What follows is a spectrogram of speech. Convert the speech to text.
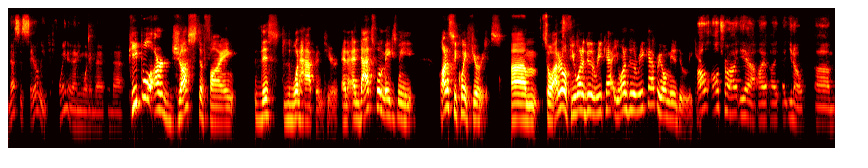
necessarily point at anyone in that in that. People are justifying this what happened here, and and that's what makes me honestly quite furious. Um, so I don't know if you want to do the recap. You want to do the recap, or you want me to do a recap? I'll I'll try. Yeah, I I you know, um,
